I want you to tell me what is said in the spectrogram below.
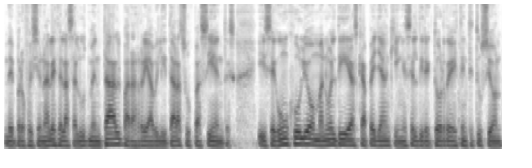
de profesionales de la salud mental para rehabilitar a sus pacientes. Y según Julio Manuel Díaz Capellán, quien es el director de esta institución,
